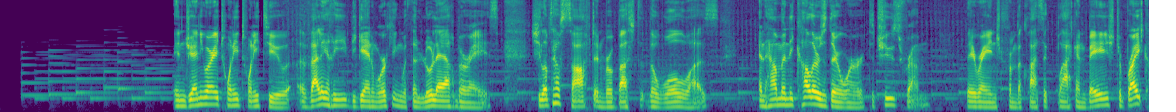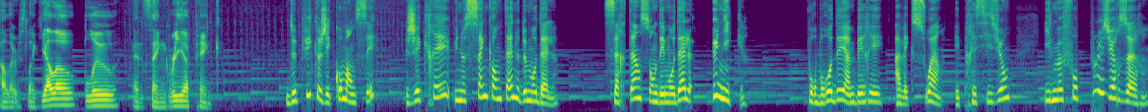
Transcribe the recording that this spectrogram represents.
In January 2022, Valérie began working with the Lolaire berets. She loved how soft and robust the wool was, and how many colors there were to choose from. They ranged from the classic black and beige to bright colors like yellow, blue, and sangria pink. Depuis que j'ai commencé, j'ai créé une cinquantaine de modèles. Certains sont des modèles uniques. Pour broder un béret avec soin et précision, il me faut plusieurs heures.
